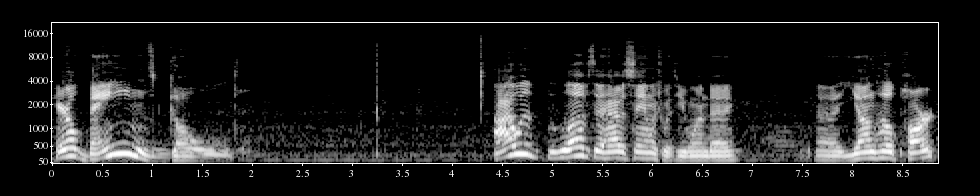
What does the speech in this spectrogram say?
Harold Baines gold. I would love to have a sandwich with you one day. Uh, Byung Ho Park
